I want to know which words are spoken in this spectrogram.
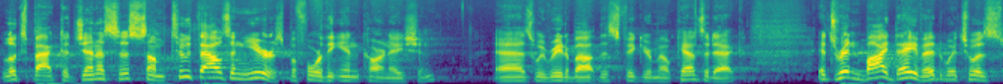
looks back to Genesis some 2,000 years before the incarnation as we read about this figure Melchizedek. It's written by David, which was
